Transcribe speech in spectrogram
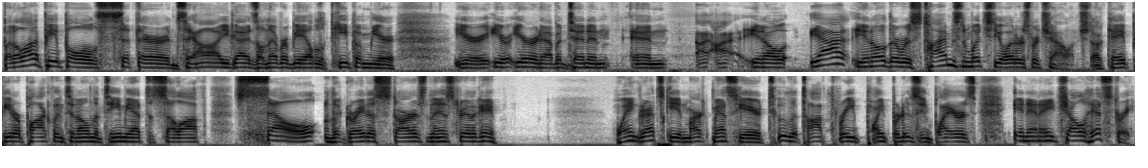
But a lot of people sit there and say, "Oh, you guys will never be able to keep him. You're, you're, you're, you're in Edmonton." And and I, I, you know, yeah, you know, there was times in which the Oilers were challenged. Okay, Peter Pocklington owned the team. He had to sell off, sell the greatest stars in the history of the game. Wayne Gretzky and Mark Messier are two of the top three point producing players in NHL history.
